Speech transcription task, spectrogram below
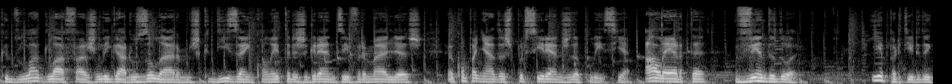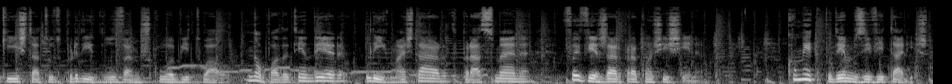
que do lado de lá faz ligar os alarmes que dizem com letras grandes e vermelhas, acompanhadas por sirenes da polícia: Alerta, vendedor. E a partir daqui está tudo perdido. Levamos com o habitual. Não pode atender, ligue mais tarde, para a semana, foi viajar para a Conchichina. Como é que podemos evitar isto?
